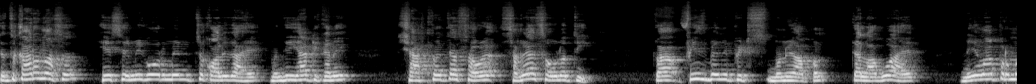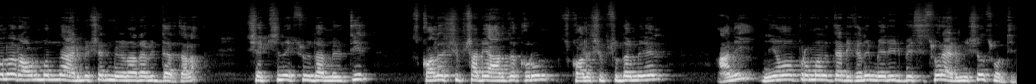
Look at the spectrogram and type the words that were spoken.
त्याचं कारण असं हे सेमी गव्हर्नमेंटचं कॉलेज आहे. म्हणजे या ठिकाणी शासनाच्या सवळ्या सगळ्या सवलती किंवा फीज बेनिफिट्स म्हणूया आपण त्या लागू आहेत. नियमाप्रमाणे राऊंडमधनं ॲडमिशन मिळणाऱ्या विद्यार्थ्याला शैक्षणिक सुविधा मिळतील. स्कॉलरशिपसाठी अर्ज करून स्कॉलरशिपसुद्धा मिळेल आणि नियमाप्रमाणे त्या ठिकाणी मेरिट बेसिसवर ॲडमिशन्स होतील.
